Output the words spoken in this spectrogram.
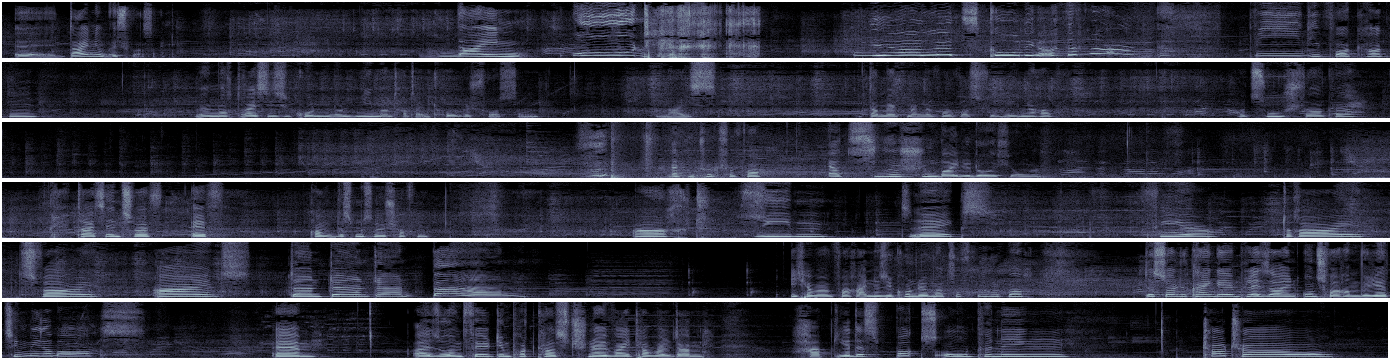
äh, deinem ist was. Nein. Oh, ja, let's go, Digga. Wie die verkacken. Wir haben noch 30 Sekunden und niemand hat ein Tor geschossen. Nice. Da merkt man einfach, was für Gegner habe. Zu starke. Er hat einen Trickshot. Er zwischen beide durch, Junge. 13, 12, 11. Komm, das müssen wir schaffen. 8, 7, 6, 4, 3, 2, 1. Dun, dun, dun, bam. Ich habe einfach eine Sekunde immer zu früh gemacht. Das sollte kein Gameplay sein. Und zwar haben wir jetzt die Megabox. Ähm, also empfehlt den Podcast schnell weiter, weil dann habt ihr das Box-Opening. Ciao, ciao.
